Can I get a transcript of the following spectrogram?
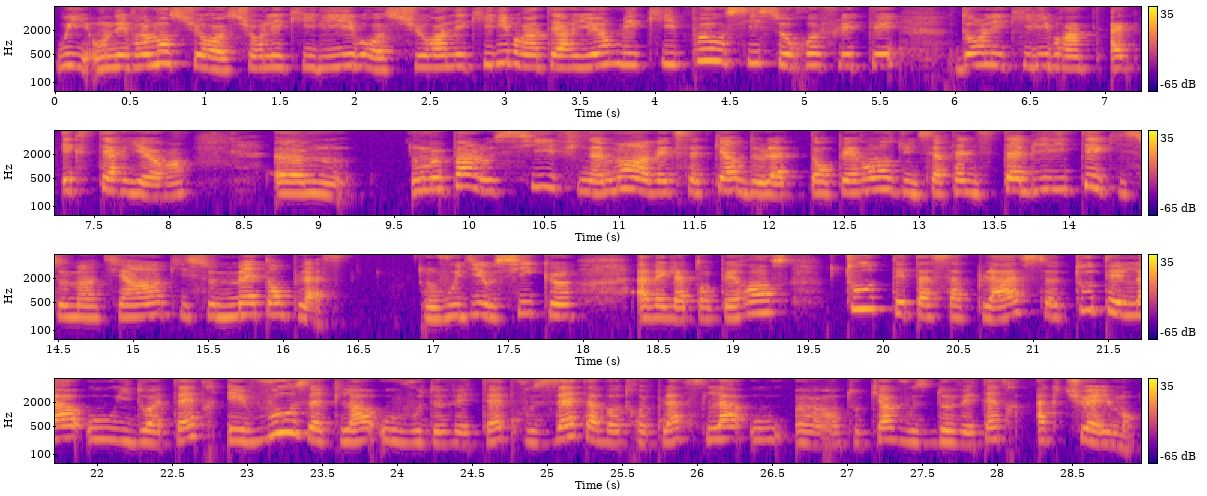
Oui, on est vraiment sur, euh, sur l'équilibre, sur un équilibre intérieur, mais qui peut aussi se refléter dans l'équilibre extérieur. Hein. Euh, on me parle aussi finalement avec cette carte de la tempérance d'une certaine stabilité qui se maintient, qui se met en place. On vous dit aussi que avec la tempérance, tout est à sa place, tout est là où il doit être et vous êtes là où vous devez être, vous êtes à votre place là où euh, en tout cas vous devez être actuellement.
